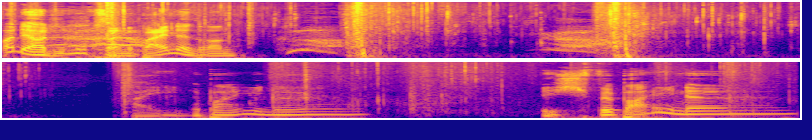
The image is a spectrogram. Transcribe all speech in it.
oh, der hatte noch seine Beine dran. Beine, Beine. Ich will Beine.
